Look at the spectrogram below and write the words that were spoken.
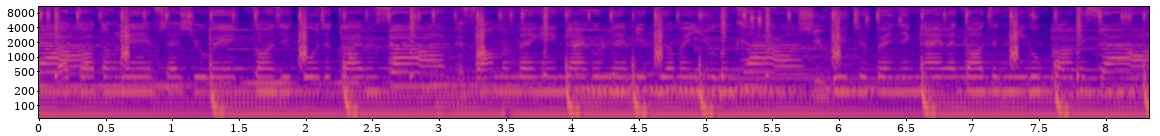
ยากแล้วก็ต้องรีบใช้ชีวิตก่อนที่กูจะกลายเป็นซากไอ้ฟังมันไม่ง่ายๆกูเลยมีเพื่อนมาอยู่ข้างๆชีวิตจะเป็นยังไงและต่อจากนี้กูก็ไม่ทราบ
